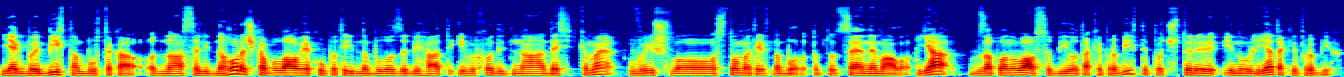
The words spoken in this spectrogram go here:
Якби біг там був така одна солідна горочка була, в яку потрібно було забігати, і виходить на 10 км вийшло 100 метрів набору. Тобто це немало. Я запланував собі отак і пробігти по 4,0, я так і пробіг.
